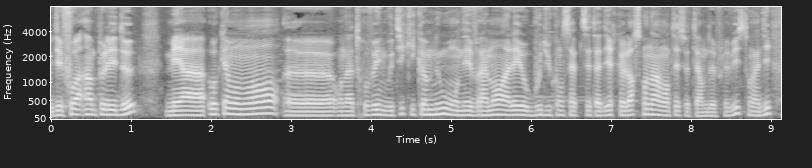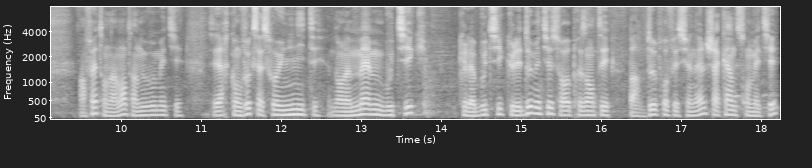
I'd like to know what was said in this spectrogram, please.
ou des fois un peu les deux. Mais à aucun moment euh, on a trouvé une boutique qui, comme nous, on est vraiment allé au bout du concept. C'est-à-dire que lorsqu'on a inventé ce terme de fleuviste, on a dit, en fait, on invente un nouveau métier. C'est-à-dire qu'on veut que ça soit une unité dans la même boutique que la boutique, que les deux métiers soient représentés par deux professionnels, chacun de son métier,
